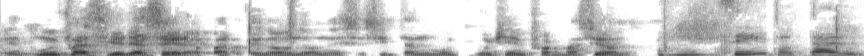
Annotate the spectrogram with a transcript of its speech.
es muy fácil de hacer, aparte, no, no necesitan mucha información. Sí, total,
